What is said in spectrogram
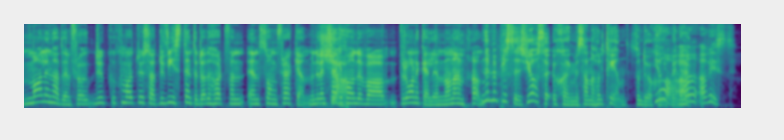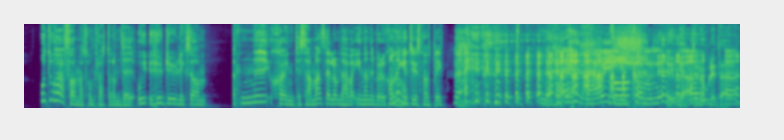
Malin hade en fråga. Du ihåg att du sa att du visste inte, du hade hört från en sångfröken. Men du var inte Ja. säker på om det var Veronica eller någon annan. Nej men precis, jag sjöng med Sanna Hultén som du har sjungit Ja, med. ja, ja, visst. Och då har jag för mig att hon pratade om dig och hur du liksom att ni sjöng tillsammans eller om det här var innan ni började Hon sjunga har ingen tystnadsplikt. det, det här var ju Vad kommer nu? Det är jätteroligt det här.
